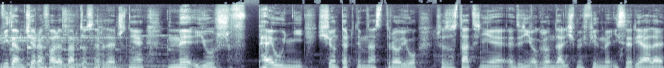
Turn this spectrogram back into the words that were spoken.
Witam Cię, Rafale, bardzo serdecznie. My już w pełni świątecznym nastroju. Przez ostatnie dni oglądaliśmy filmy i seriale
